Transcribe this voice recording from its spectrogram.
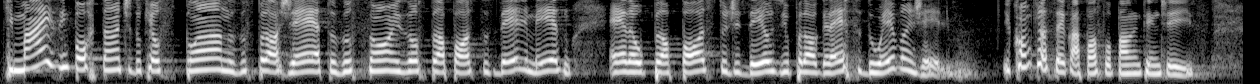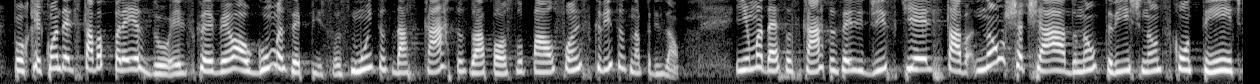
que mais importante do que os planos, os projetos, os sonhos, os propósitos dele mesmo, era o propósito de Deus e o progresso do evangelho. E como que eu sei que o apóstolo Paulo entendia isso? Porque quando ele estava preso, ele escreveu algumas epístolas. Muitas das cartas do apóstolo Paulo foram escritas na prisão. Em uma dessas cartas, ele diz que ele estava não chateado, não triste, não descontente.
